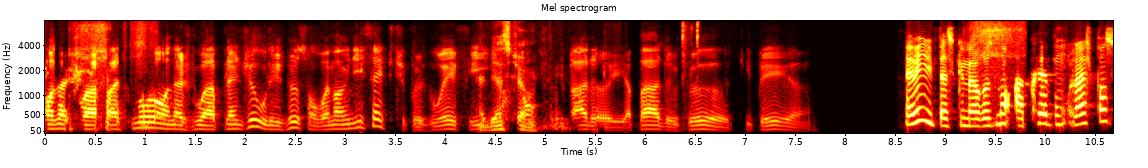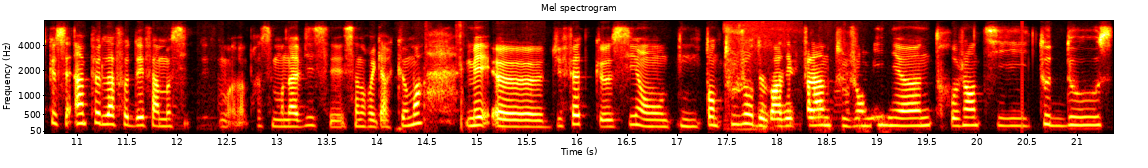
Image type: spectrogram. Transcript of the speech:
on a joué à Phasmo, on a joué à plein de jeux où les jeux sont vraiment unisexes. Tu peux jouer Ah, bien garçons, Il n'y a pas de, il y a pas de jeu typé. euh. Bah oui, parce que malheureusement, après, bon, là, je pense que c'est un peu de la faute des femmes aussi. Après, c'est mon avis, ça ne regarde que moi. Mais euh, du fait que si on, tente toujours de voir des femmes toujours mignonnes, trop gentilles, toutes douces,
